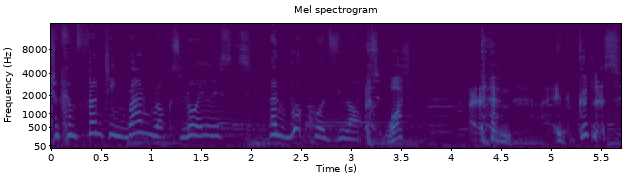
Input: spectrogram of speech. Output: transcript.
to confronting Ranrock's loyalists and Rookwood's lot. What? Goodness.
